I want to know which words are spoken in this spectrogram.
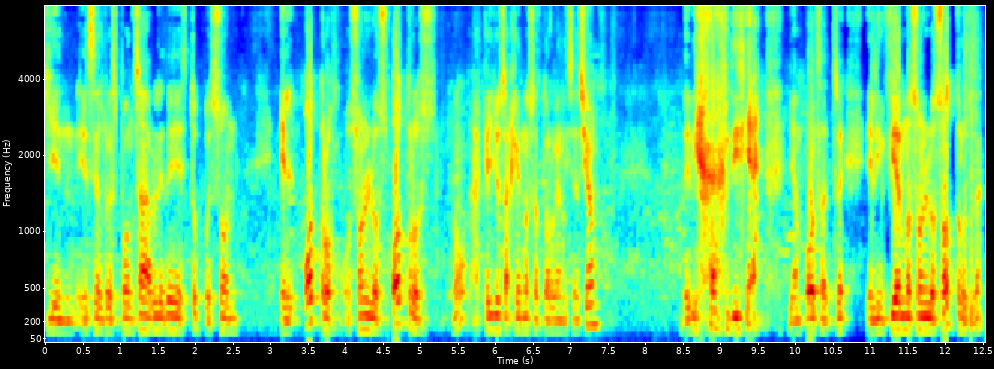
quien es el responsable de esto, pues son el otro o son los otros, ¿no? Aquellos ajenos a tu organización. Diría, diría Jean-Paul Sartre, el infierno son los otros, ¿verdad?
